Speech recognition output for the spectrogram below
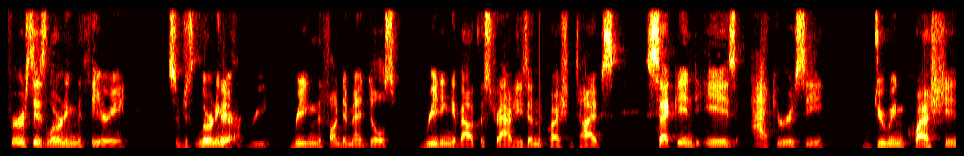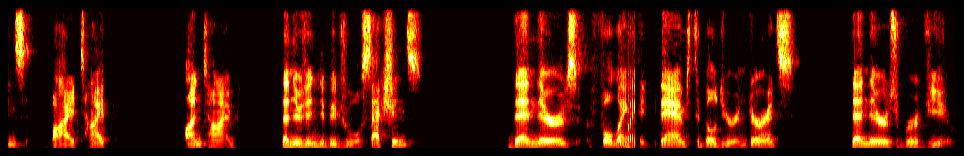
first is learning the theory. So just learning Yeah. the theory, reading the fundamentals, reading about the strategies and the question types. Second is accuracy, doing questions by type, untimed. Then there's individual sections. Then there's full length exams to build your endurance. Then there's review.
